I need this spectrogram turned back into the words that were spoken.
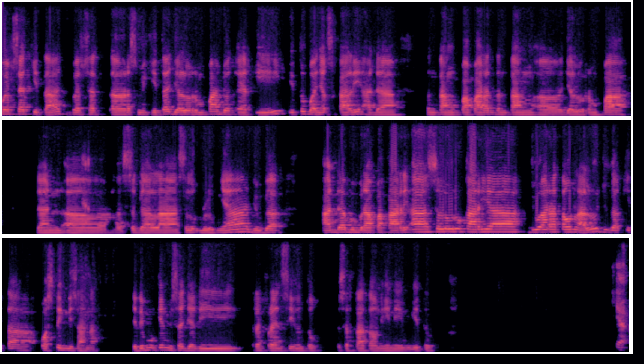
website kita, website uh, resmi kita jalurrempah.ri itu banyak sekali ada tentang paparan tentang uh, jalur rempah dan uh, segala seluk-beluknya juga ada beberapa karya seluruh karya juara tahun lalu juga kita posting di sana. Jadi mungkin bisa jadi referensi untuk peserta tahun ini begitu. Ya.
